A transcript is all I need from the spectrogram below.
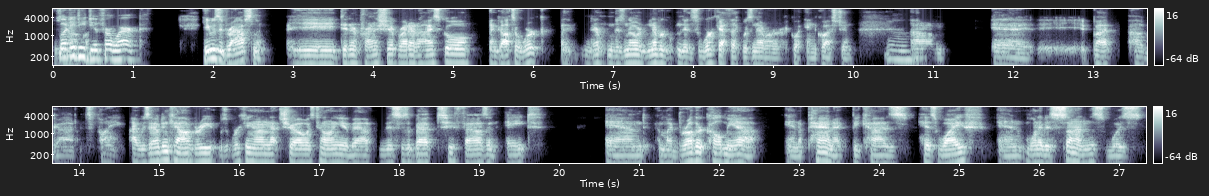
What did he do for work? He was a draftsman. He did an apprenticeship right out of high school and got to work. Like, there's no, never, his work ethic was never in question. Mm. Um, eh, but oh god, it's funny. I was out in Calgary, was working on that show I was telling you about. This is about 2008, and my brother called me up in a panic because his wife and one of his sons was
